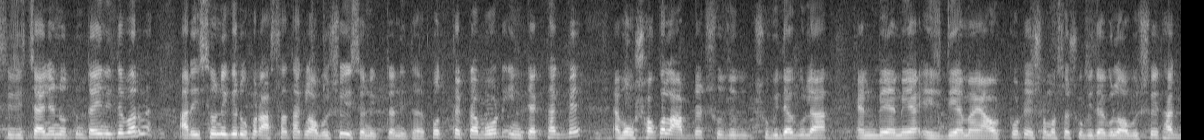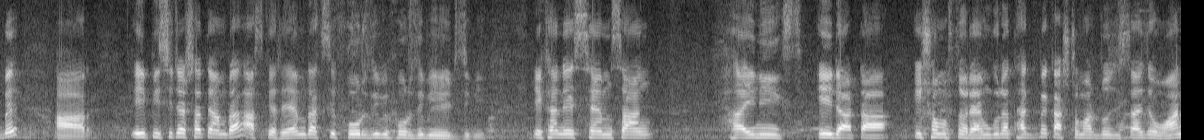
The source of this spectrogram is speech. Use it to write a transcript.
সিরিজ চাইলে নতুনটাই নিতে পারবে। আর ইসোনিকের উপর আস্থা থাকলে অবশ্যই ইসোনিকটা নিতে হবে। প্রত্যেকটা বোর্ড ইনটেক থাকবে এবং সকল আপডেট সুযোগ সুবিধাগুলা এনবিএমএ এইচডিএমআই আউটপুট এই সমস্ত সুবিধাগুলো অবশ্যই থাকবে। আর এই পিসিটার সাথে আমরা আজকে র্যাম রাখছি four GB four GB eight GB এখানে স্যামসাং হাইনিক্স এই ডাটা এই সমস্ত র্যামগুলো থাকবে কাস্টমার যদি চায় যে ওয়ান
